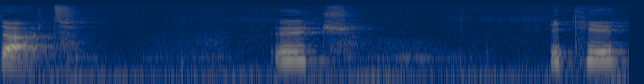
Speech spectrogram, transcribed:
4 3 2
